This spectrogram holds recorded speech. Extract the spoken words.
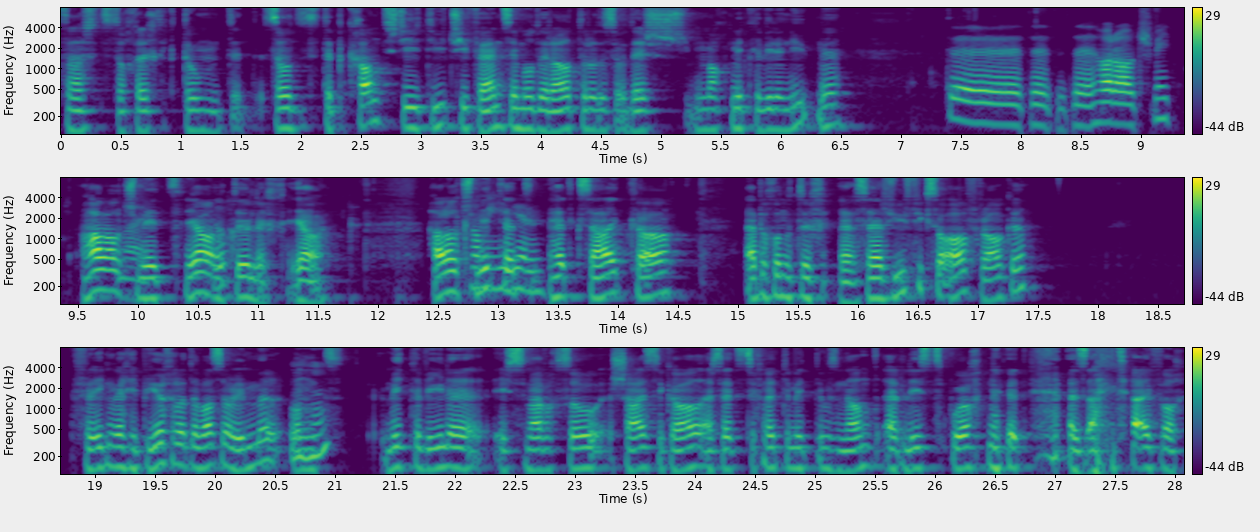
Das ist jetzt doch richtig dumm. Der, so, der bekannteste deutsche Fernsehmoderator oder so, der ist, macht mittlerweile nichts mehr. Der, der, der, der Harald Schmidt. Harald Nein. Schmidt, ja, Doch. natürlich, ja. Harald Schmidt hat, Comedian. hat gesagt, er bekommt natürlich äh, sehr häufig so Anfragen für irgendwelche Bücher oder was auch immer. Und mittlerweile ist es ihm einfach so scheißegal, er setzt sich nicht damit auseinander, er liest das Buch nicht. Er sagt einfach,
